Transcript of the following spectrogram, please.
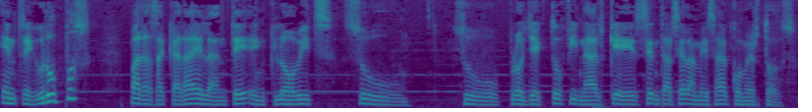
entre grupos para sacar adelante en Clovitz su, su proyecto final, que es sentarse a la mesa a comer todos.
